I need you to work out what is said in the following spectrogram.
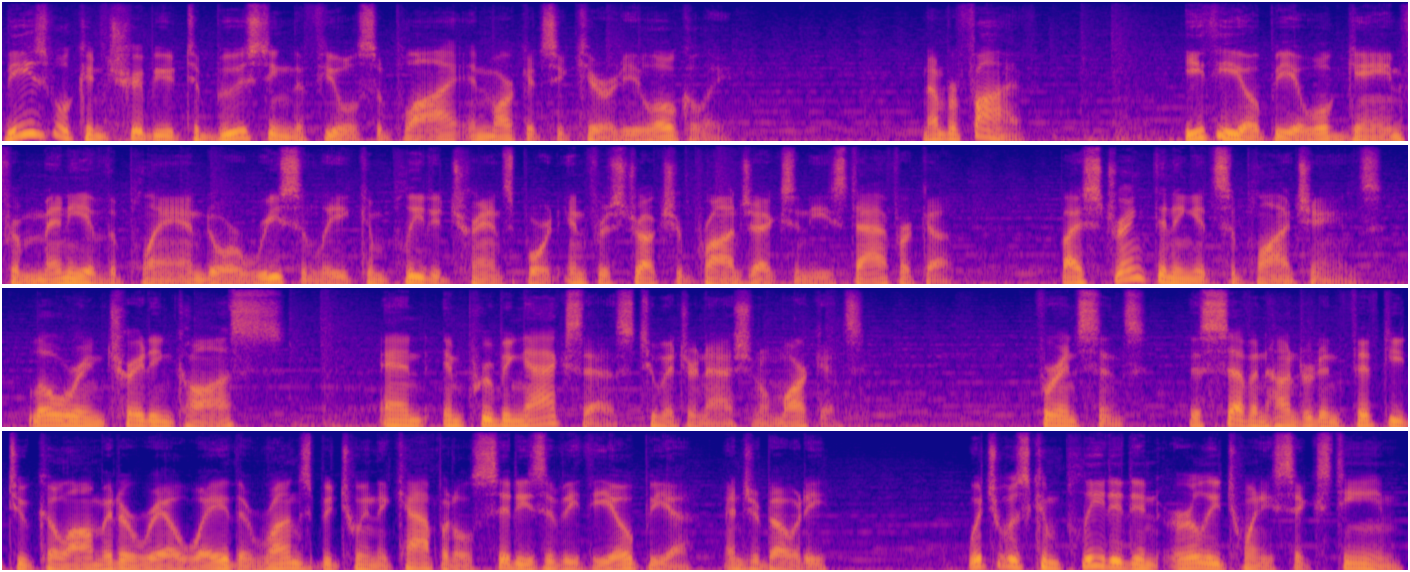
These will contribute to boosting the fuel supply and market security locally. Number 5. Ethiopia will gain from many of the planned or recently completed transport infrastructure projects in East Africa by strengthening its supply chains, lowering trading costs, and improving access to international markets. For instance, the 752-kilometer railway that runs between the capital cities of Ethiopia and Djibouti, which was completed in early 2016,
